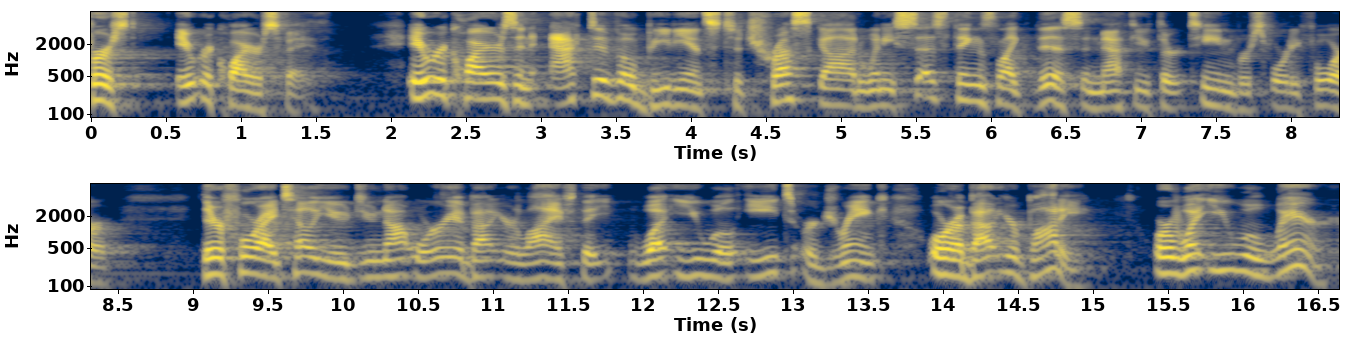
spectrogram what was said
First, it requires faith. It requires an active obedience to trust God when he says things like this in Matthew 13, verse 44. Therefore, I tell you, do not worry about your life, that what you will eat or drink, or about your body, or what you will wear.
